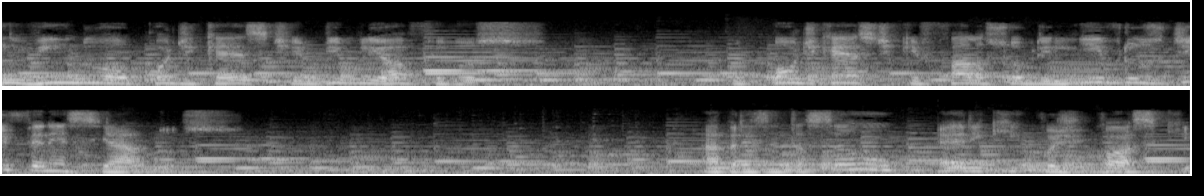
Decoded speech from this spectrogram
Bem-vindo ao podcast Bibliófilos, o podcast que fala sobre livros diferenciados. Apresentação: Eric Kojikoski.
